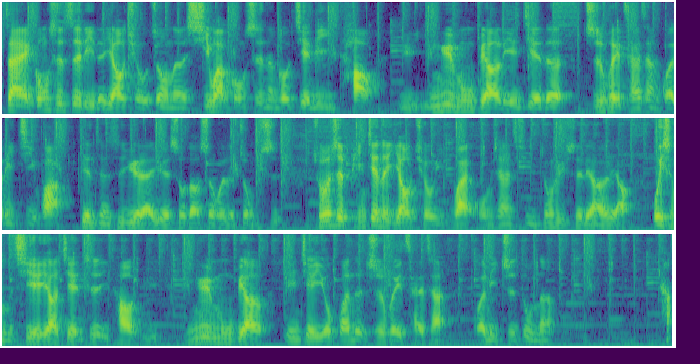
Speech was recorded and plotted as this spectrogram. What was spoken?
在公司治理的要求中呢，希望公司能够建立一套与营运目标连接的智慧财产管理计划，变成是越来越受到社会的重视。除了是评鉴的要求以外，我们想请钟律师聊一聊，为什么企业要建置一套与营运目标连接有关的智慧财产管理制度呢？好，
